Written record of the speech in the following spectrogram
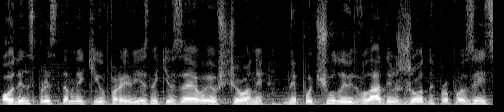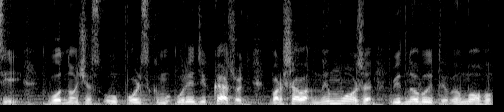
Один з представників перевізників заявив, що вони не почули від влади жодних пропозицій. Водночас у польському уряді кажуть, Варшава не може відновити вимогу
